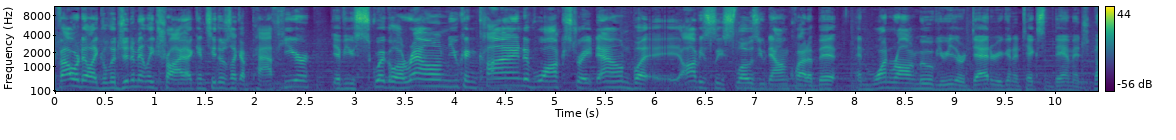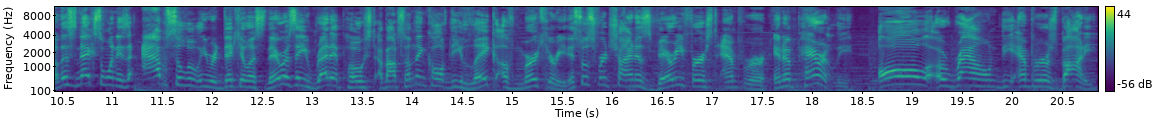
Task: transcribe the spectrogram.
If I were to like legitimately try, I can see there's like a path here. If you squiggle around, you can kind of walk straight down, but it obviously slows you down quite a bit. And one wrong move, you're either dead or you're gonna take some damage. Now this next one is absolutely ridiculous. There was a Reddit post about something called the Lake of Mercury. This was for China's very first emperor, and apparently all around the emperor's body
